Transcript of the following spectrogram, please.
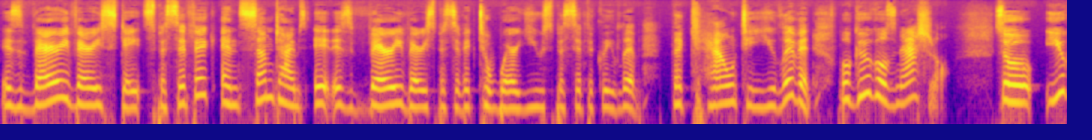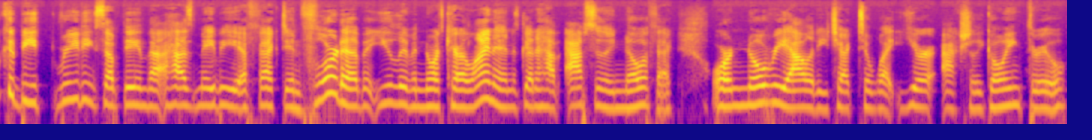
is very, very state specific. And sometimes it is very, very specific to where you specifically live, the county you live in. Well, Google's national. So you could be reading something that has maybe effect in Florida, but you live in North Carolina and it's going to have absolutely no effect or no reality check to what you're actually going through.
